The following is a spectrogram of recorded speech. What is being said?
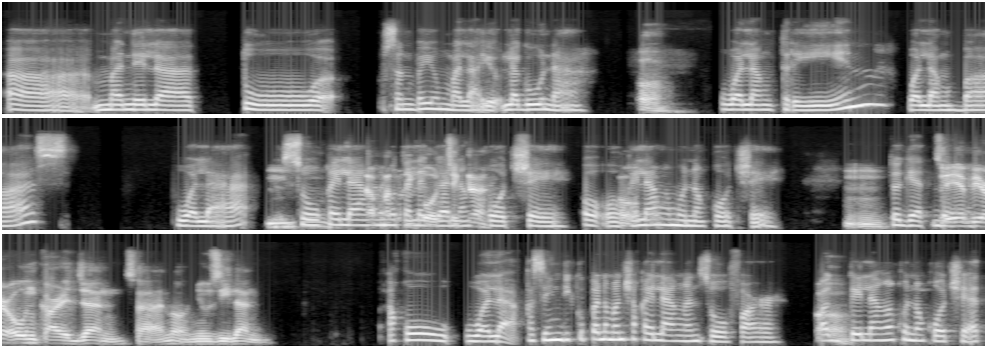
ah, Manila to saan ba yung malayo? Laguna. Oh. Walang train, walang bus, wala. So Mhm. kailangan Dapat mo talaga kotse ng ka. kotse. Oo, Oo. kailangan mo ng kotse Mm-mm. to get So you there. have your own car dyan sa ano, New Zealand. Ako wala kasi hindi ko pa naman siya kailangan so far. Pag Oo. kailangan ko ng kotse at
